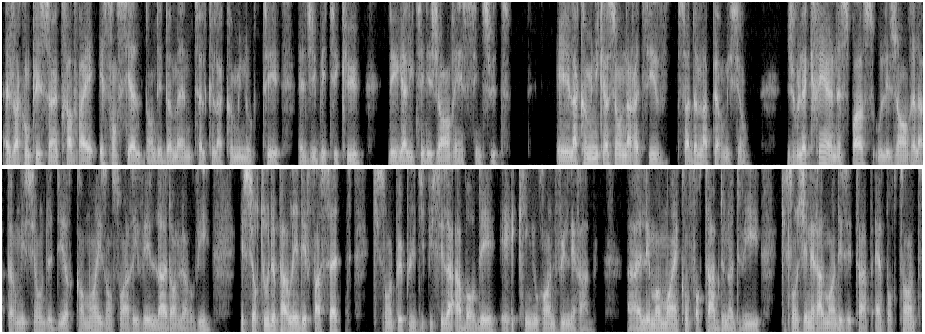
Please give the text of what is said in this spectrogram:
Elles accomplissent un travail essentiel dans des domaines tels que la communauté LGBTQ, l'égalité des genres et ainsi de suite. Et la communication narrative, ça donne la permission. Je voulais créer un espace où les gens auraient la permission de dire comment ils en sont arrivés là dans leur vie et surtout de parler des facettes qui sont un peu plus difficiles à aborder et qui nous rendent vulnérables. Euh, les moments inconfortables de notre vie, qui sont généralement des étapes importantes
